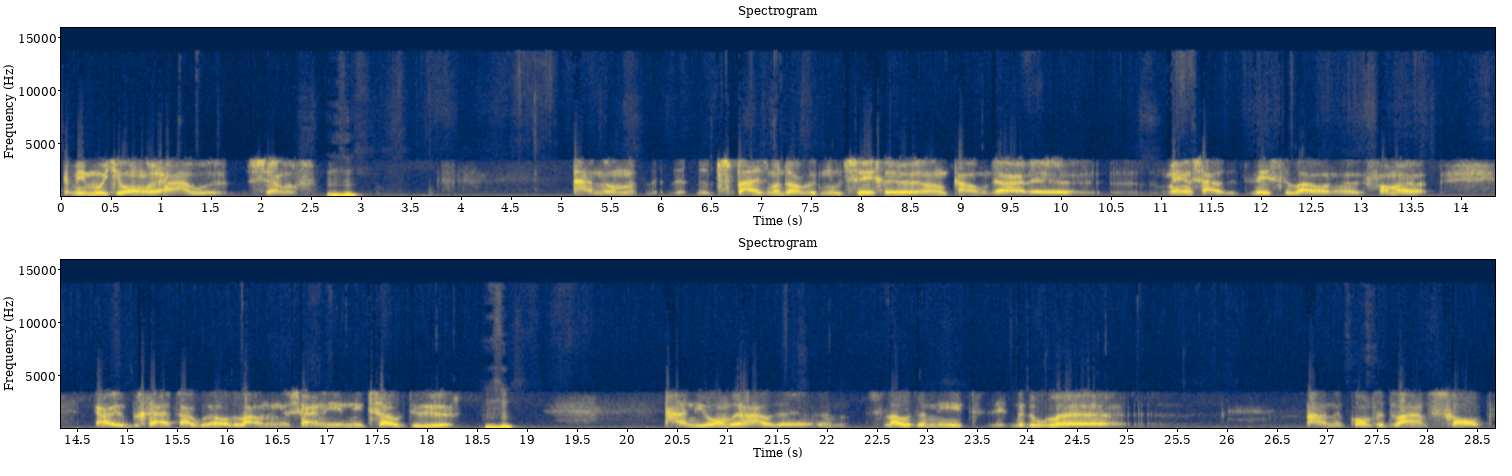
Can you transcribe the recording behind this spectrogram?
En die moet je onderhouden zelf. Mhm. Nou, en dan, het spijt me dat ik het moet zeggen. Dan komen daar eh, mensen uit het westen wonen. Van, ja, u begrijpt ook wel, de woningen zijn hier niet zo duur. Mhm. Nou, en die onderhouden hun sloten niet. Ik bedoel, eh, nou, dan komt het waterschap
